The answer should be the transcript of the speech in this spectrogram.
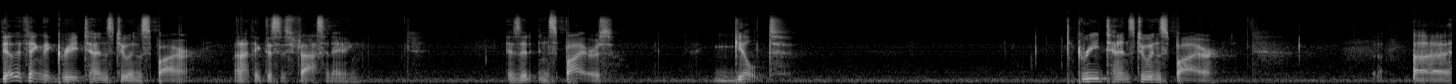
The other thing that greed tends to inspire, and I think this is fascinating, is it inspires guilt. Greed tends to inspire a,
